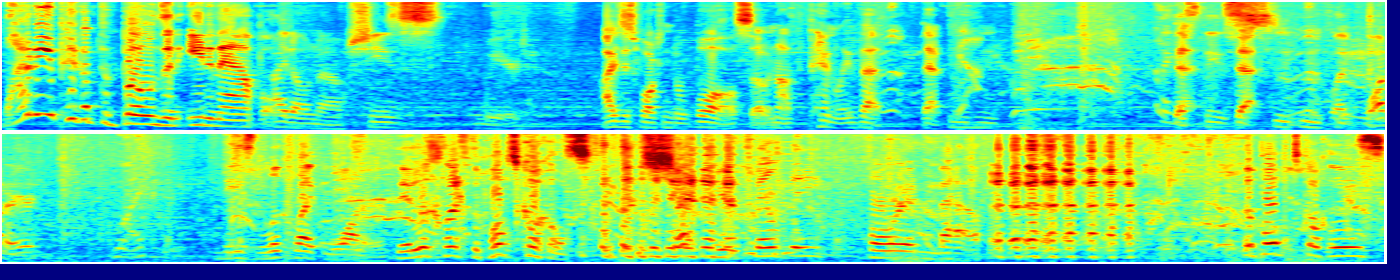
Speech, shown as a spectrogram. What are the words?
Why do you pick up the bones and eat an apple? I don't know. She's weird. I just walked into a wall, so not apparently that that. mhm. I guess That- these that- mm, look like water. What? These look like water. They look like the Pope's cockles. Shut your filthy foreign mouth. the Pope's cockles.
